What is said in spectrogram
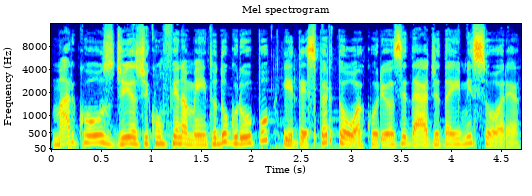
marcou os dias de confinamento do grupo e despertou a curiosidade da emissora.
